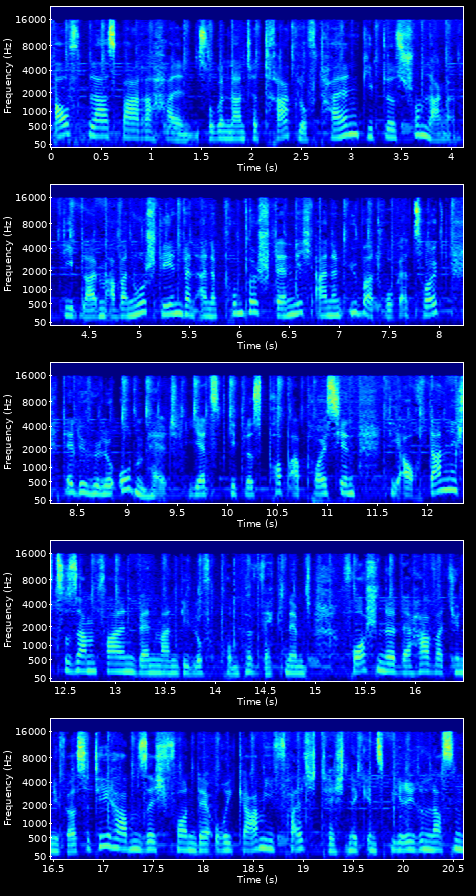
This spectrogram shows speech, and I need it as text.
Aufblasbare Hallen, sogenannte Traglufthallen, gibt es schon lange. Die bleiben aber nur stehen, wenn eine Pumpe ständig einen Überdruck erzeugt, der die Hülle oben hält. Jetzt gibt es Pop-up-Häuschen, die auch dann nicht zusammenfallen, wenn man die Luftpumpe wegnimmt. Forschende der Harvard University haben sich von der Origami-Falttechnik inspirieren lassen.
